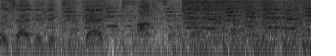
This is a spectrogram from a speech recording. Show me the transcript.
Özel dedektifler az sonra.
